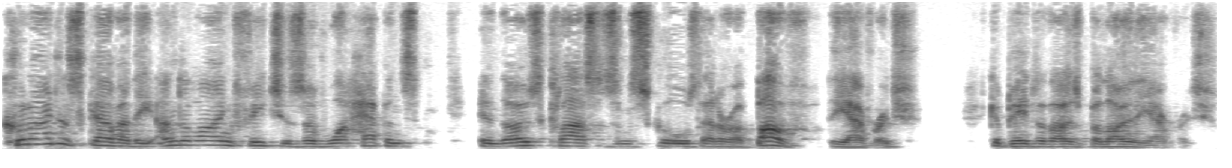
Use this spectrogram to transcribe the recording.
could I discover the underlying features of what happens in those classes and schools that are above the average compared to those below the average?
